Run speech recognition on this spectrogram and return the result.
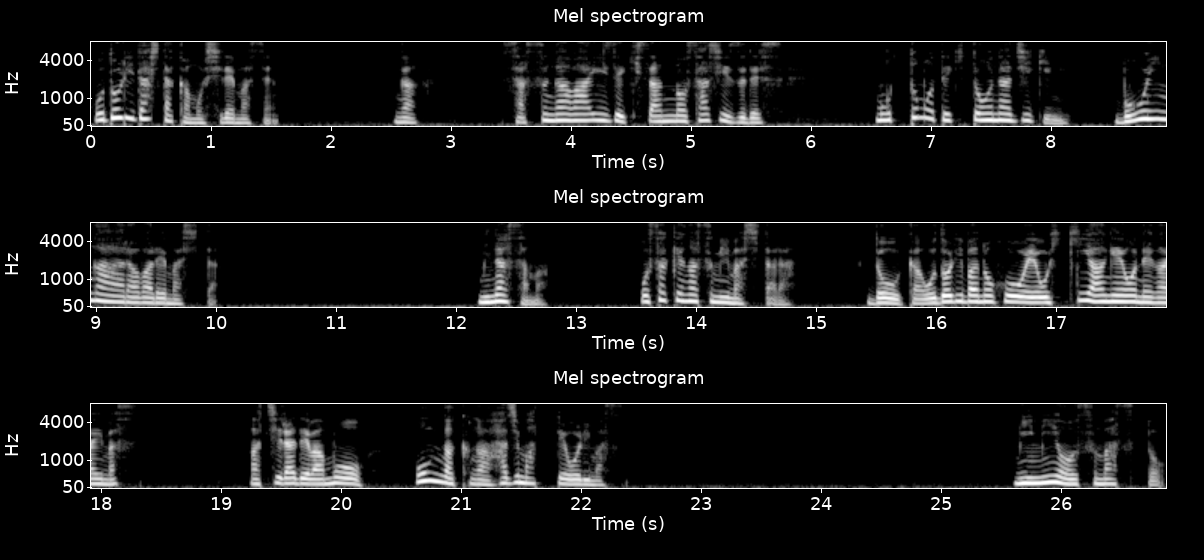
踊り出したかもしれません。がさすがは井関さんの指図です。最も適当な時期にボーイが現れました。皆様お酒が済みましたらどうか踊り場の方へお引き上げを願います。あちらではもう音楽が始まっております。耳を澄ますと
